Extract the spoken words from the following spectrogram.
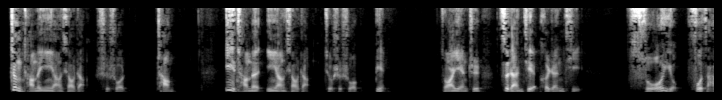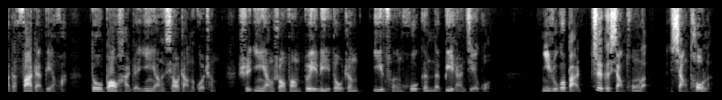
正常的阴阳消长是说长，异常的阴阳消长就是说。变，总而言之，自然界和人体所有复杂的发展变化，都包含着阴阳消长的过程，是阴阳双方对立斗争、依存互根的必然结果。你如果把这个想通了、想透了，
